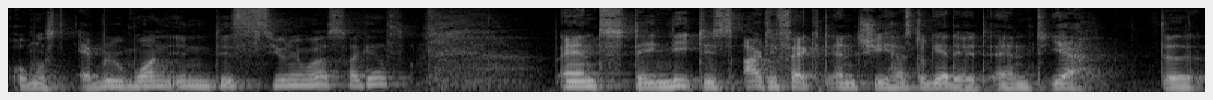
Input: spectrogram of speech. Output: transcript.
almost everyone in this universe, I guess. And they need this artifact, and she has to get it. And yeah, the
